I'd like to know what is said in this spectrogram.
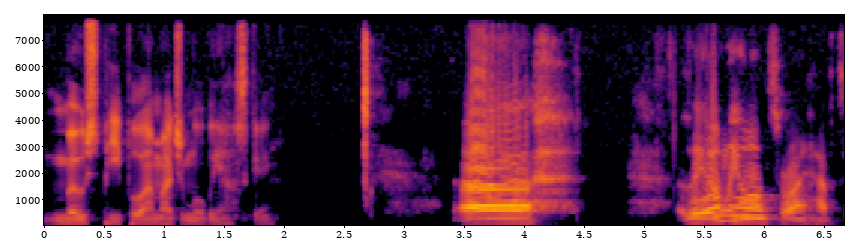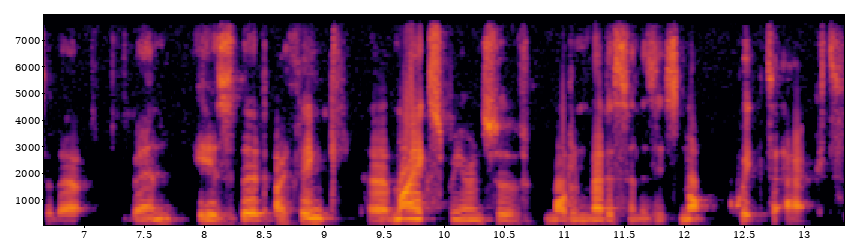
most people, I imagine, will be asking. Uh, the only answer I have to that, Ben, is that I think uh, my experience of modern medicine is it's not quick to act.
